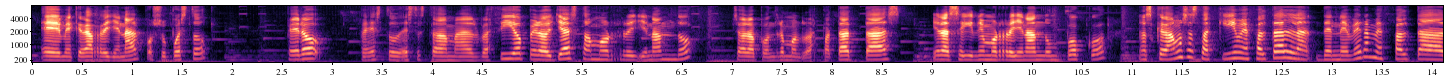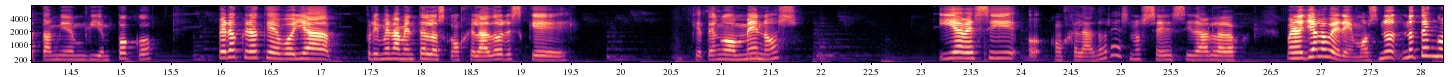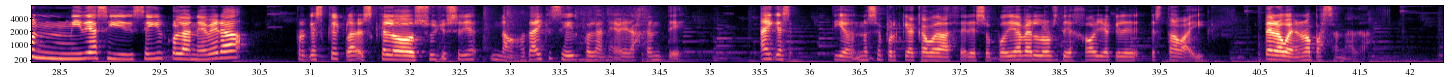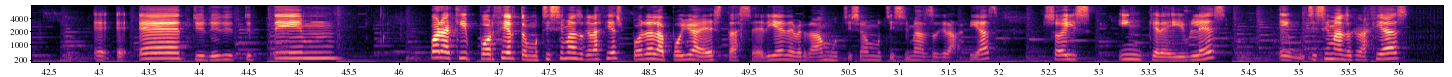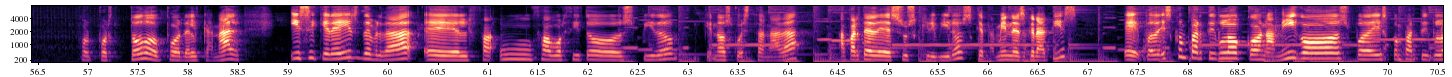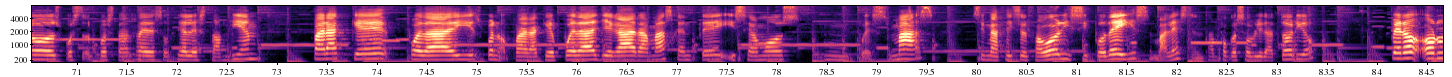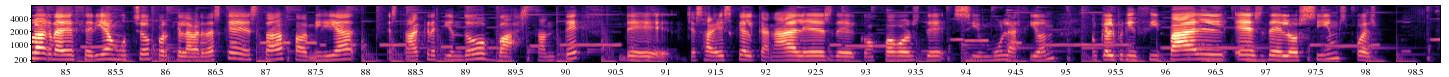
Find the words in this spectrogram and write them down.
Eh, me queda rellenar, por supuesto. Pero, ¿ves? Todo esto está más vacío, pero ya estamos rellenando. Ahora pondremos las patatas y ahora seguiremos rellenando un poco. Nos quedamos hasta aquí, me falta de nevera, me falta también bien poco. Pero creo que voy a, primeramente los congeladores que, que tengo menos. Y a ver si... ¿Congeladores? No sé si darle a Bueno, ya lo veremos. No, no tengo ni idea si seguir con la nevera. Porque es que, claro, es que lo suyo sería... No, hay que seguir con la nevera, gente. Hay que... No sé por qué acabo de hacer eso. Podía haberlos dejado ya que estaba ahí. Pero bueno, no pasa nada. Eh, eh, eh. Por aquí, por cierto, muchísimas gracias por el apoyo a esta serie. De verdad, muchísimas, muchísimas gracias. Sois increíbles. Y muchísimas gracias por, por todo, por el canal. Y si queréis, de verdad, un favorcito os pido, que no os cuesta nada, aparte de suscribiros, que también es gratis, eh, podéis compartirlo con amigos, podéis compartirlo en vuestras redes sociales también, para que podáis, bueno, para que pueda llegar a más gente y seamos mm, pues más si me hacéis el favor y si podéis, ¿vale? Tampoco es obligatorio. Pero os lo agradecería mucho porque la verdad es que esta familia está creciendo bastante. De, ya sabéis que el canal es de con juegos de simulación. Aunque el principal es de los Sims, pues,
